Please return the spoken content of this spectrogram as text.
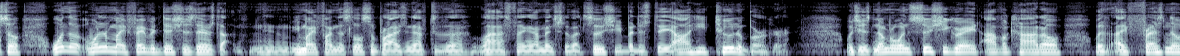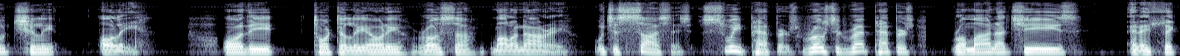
So one of the, one of my favorite dishes there is the, you might find this a little surprising after the last thing I mentioned about sushi, but it's the ahi tuna burger, which is number one sushi grade avocado with a Fresno chili oli, or the tortellini rosa molinari, which is sausage, sweet peppers, roasted red peppers, romana cheese, and a thick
